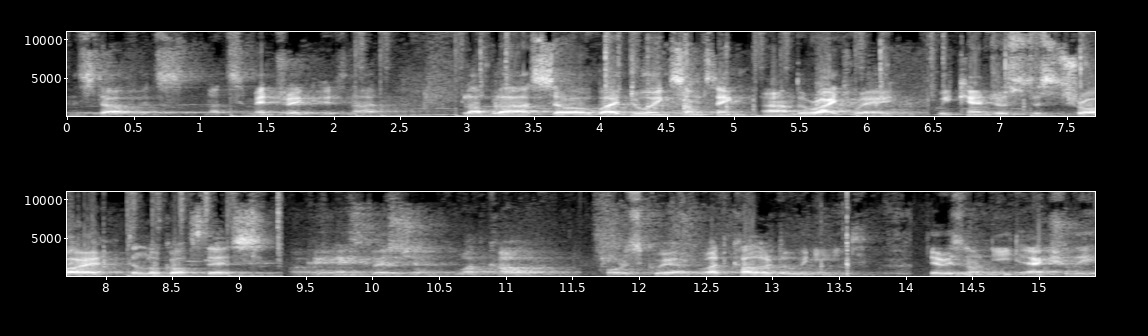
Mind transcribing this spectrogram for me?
and stuff, it's not symmetric. It's not blah blah. So by doing something um, the right way, we can just destroy the look of this. Okay, next question. What color for a square? What color do we need? There is no need actually.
